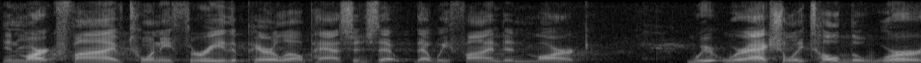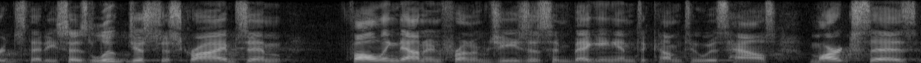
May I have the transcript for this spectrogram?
In Mark 5 23, the parallel passage that, that we find in Mark, we're, we're actually told the words that he says. Luke just describes him falling down in front of Jesus and begging him to come to his house. Mark says,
